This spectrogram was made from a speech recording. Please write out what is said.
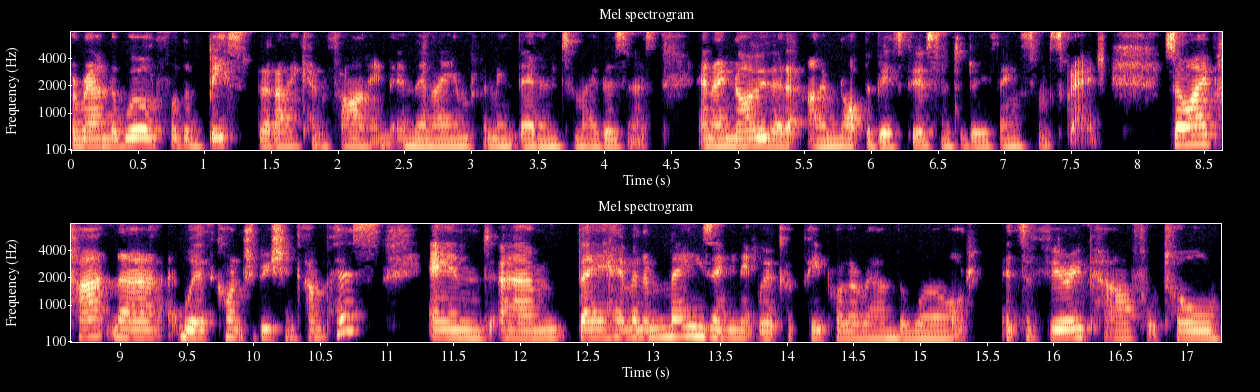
around the world for the best that I can find and then I implement that into my business. And I know that I'm not the best person to do things from scratch. So I partner with Contribution Compass and um, they have an amazing network of people around the world. It's a very powerful tool.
